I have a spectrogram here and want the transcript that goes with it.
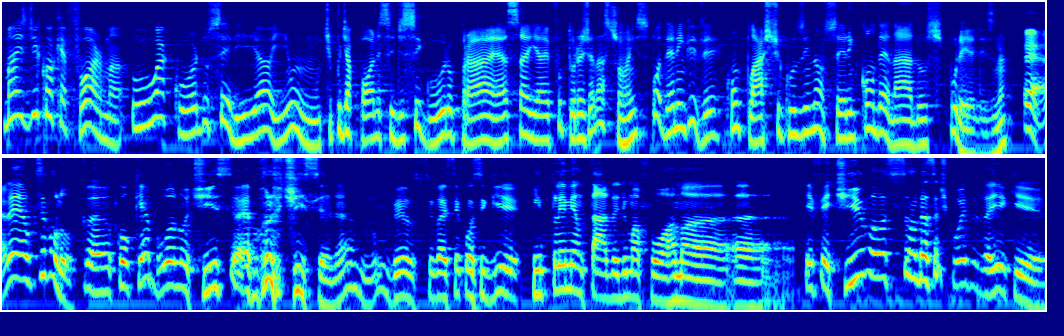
Mas de qualquer forma, o acordo seria aí um tipo de apólice de seguro para essa e as futuras gerações poderem viver com plásticos e não serem condenados por eles, né? É, é o que você falou. Qualquer boa notícia é boa notícia, né? Vamos ver se vai ser conseguir implementada de uma forma uh, efetiva ou se são dessas coisas aí que.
